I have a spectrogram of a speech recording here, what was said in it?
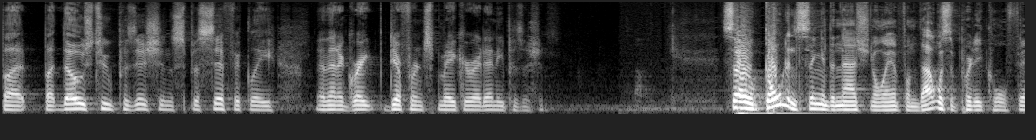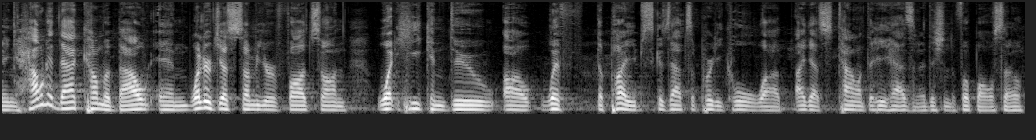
but but those two positions specifically, and then a great difference maker at any position. So, Golden singing the national anthem, that was a pretty cool thing. How did that come about, and what are just some of your thoughts on what he can do uh, with the pipes? Because that's a pretty cool, uh, I guess, talent that he has in addition to football. So,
